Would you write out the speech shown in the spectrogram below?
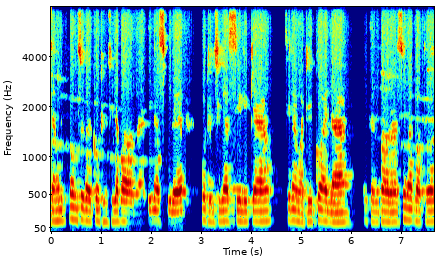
যেমন পঞ্চগড় কঠিন শিলা পাওয়া যায়, দিনাজপুরে কঠিন শিলা, সিলিকা, চীনামাটি, কয়লা ইত্যাদি পাওয়া যায়, চুনাপাথর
